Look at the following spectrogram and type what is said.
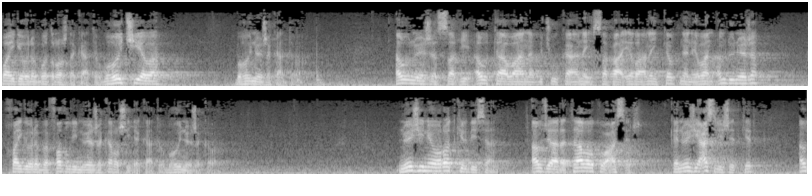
خی گەورە بۆ ڕۆژ دەکاتەوە بەهۆی چیەوە بەهۆی نوێژەکانتەوە ئەو نوێژە سەغی ئەو تاوانە بچووکانەی سەغا ئێرانەی کەوتنە نێوان ئەم دوو نوێژە خی گەورە بە فەضلی نوێژەکە ڕەشی دەکاتەوە بەهۆی نوێژەکەەوە نوێژی نێوەڕۆت کردیسان ئەو جارە تاوەکو عسر کە نوێژی عسریشت کرد ئەو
